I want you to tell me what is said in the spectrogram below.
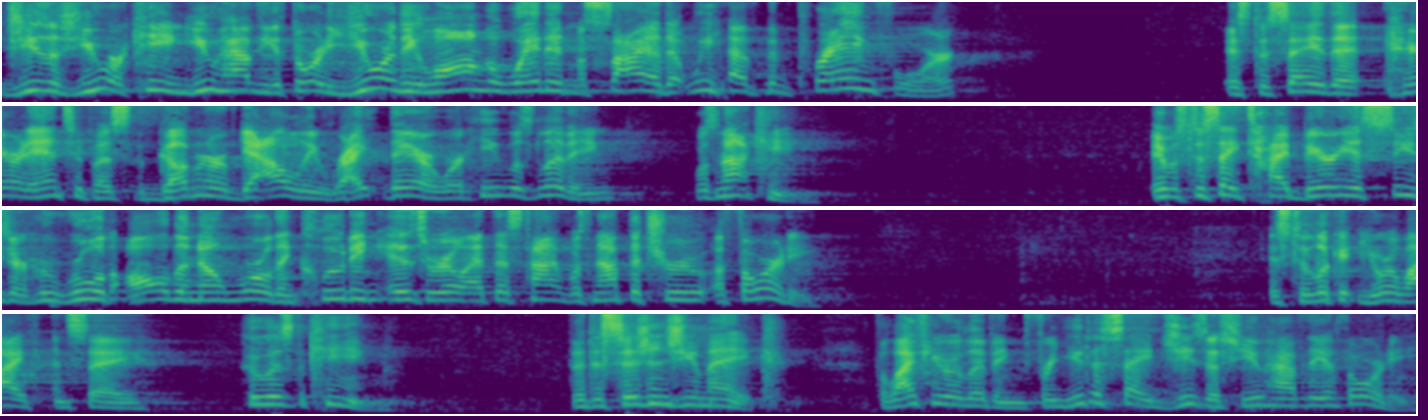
Jesus, you are king, you have the authority, you are the long awaited Messiah that we have been praying for, is to say that Herod Antipas, the governor of Galilee, right there where he was living, was not king. It was to say Tiberius Caesar, who ruled all the known world, including Israel at this time, was not the true authority. Is to look at your life and say, Who is the king? The decisions you make, the life you are living, for you to say, Jesus, you have the authority.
